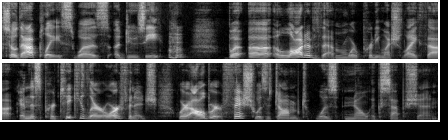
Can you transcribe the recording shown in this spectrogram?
so that place was a doozy. but uh, a lot of them were pretty much like that. And this particular orphanage where Albert Fish was dumped was no exception.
